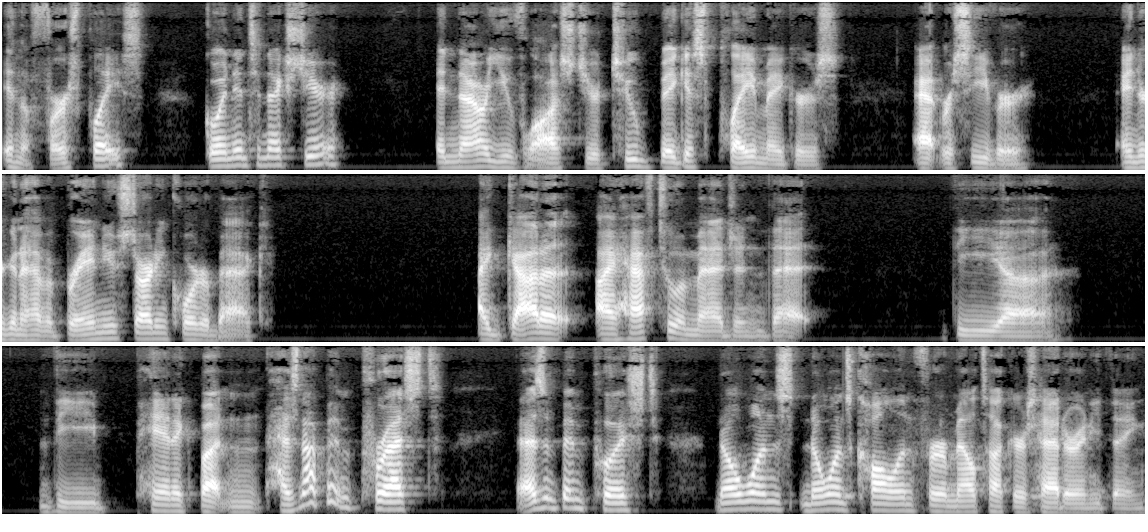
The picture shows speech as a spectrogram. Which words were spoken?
in the first place going into next year, and now you've lost your two biggest playmakers at receiver, and you're going to have a brand new starting quarterback. I gotta, I have to imagine that the uh, the panic button has not been pressed, it hasn't been pushed. No one's no one's calling for Mel Tucker's head or anything,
